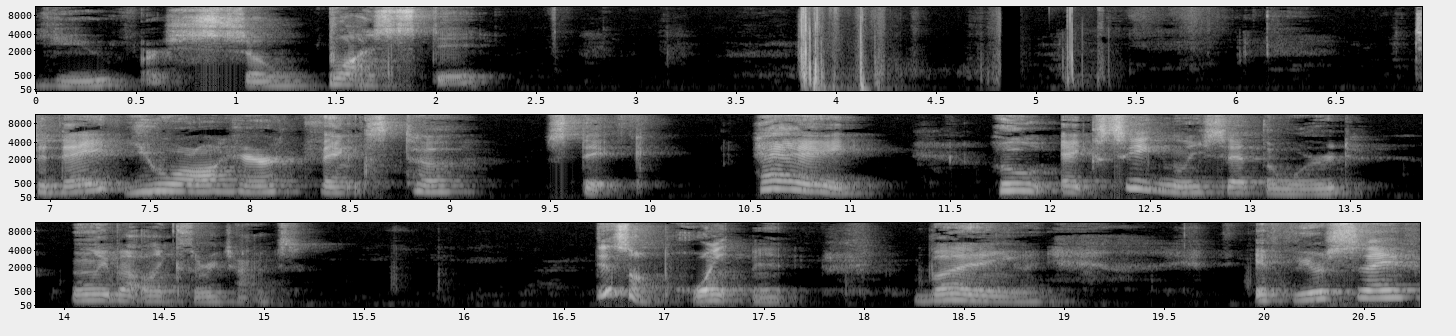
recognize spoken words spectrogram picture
You are so busted. Today, you are all here thanks to Stick. Hey, who exceedingly said the word only about like three times. Disappointment. But anyway, if you're safe,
